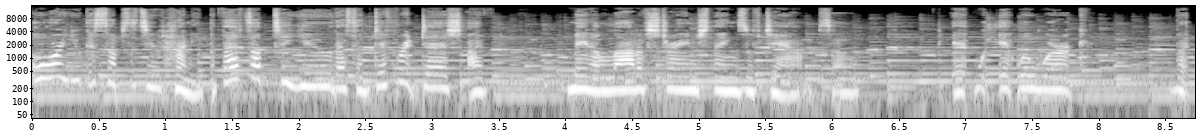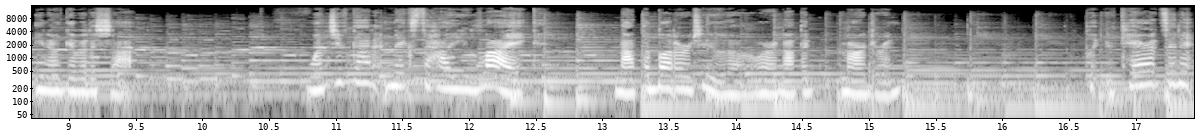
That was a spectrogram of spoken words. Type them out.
Or you could substitute honey, but that's up to you. That's a different dish. I've made a lot of strange things with jam, so it, it will work, but you know, give it a shot. Once you've got it mixed to how you like, not the butter too though, or not the margarine, your carrots in it,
